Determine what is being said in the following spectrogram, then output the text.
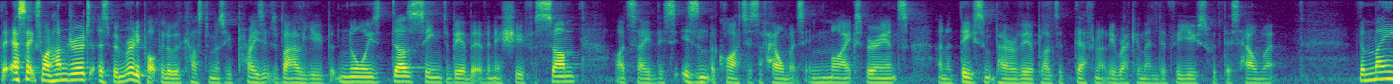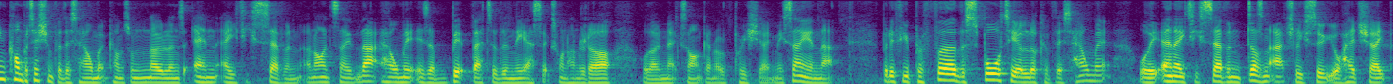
The SX100 has been really popular with customers who praise its value, but noise does seem to be a bit of an issue for some. I'd say this isn't the quietest of helmets in my experience and a decent pair of earplugs are definitely recommended for use with this helmet. The main competition for this helmet comes from Nolan's N87 and I'd say that helmet is a bit better than the SX100R, although Nexx aren't going to appreciate me saying that. But if you prefer the sportier look of this helmet or the N87 doesn't actually suit your head shape,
